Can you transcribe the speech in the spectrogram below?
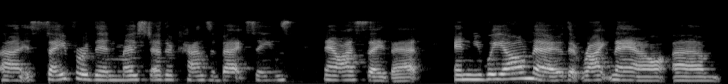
Uh, it's safer than most other kinds of vaccines. Now I say that, and we all know that right now um,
